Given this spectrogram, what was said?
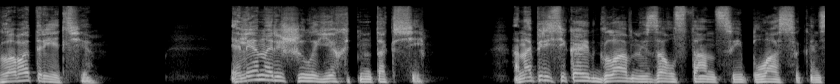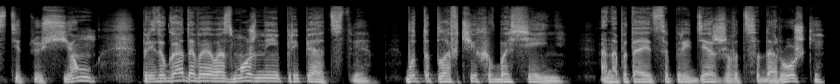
Глава третья. Елена решила ехать на такси. Она пересекает главный зал станции Пласа Конституцион, предугадывая возможные препятствия, будто пловчиха в бассейне. Она пытается придерживаться дорожки,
